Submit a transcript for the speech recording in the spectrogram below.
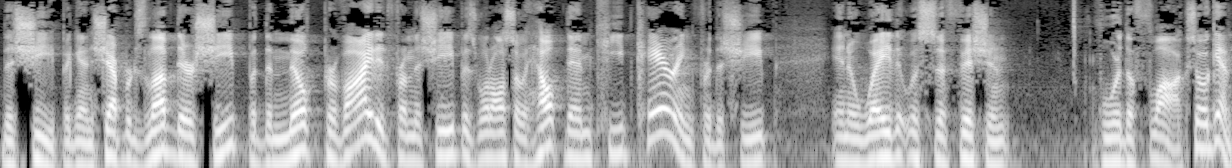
the sheep. Again, shepherds love their sheep, but the milk provided from the sheep is what also helped them keep caring for the sheep in a way that was sufficient for the flock. So, again,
